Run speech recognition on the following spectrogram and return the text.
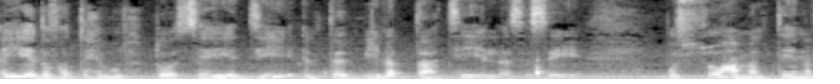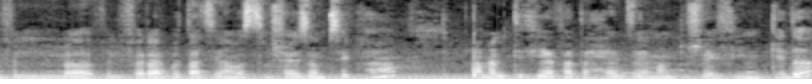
أي إضافات تحبوا تحطوها بس هي دي التتبيلة بتاعتي الأساسية. بصوا عملت هنا في في الفراخ بتاعتي أنا بس مش عايزة أمسكها. عملت فيها فتحات زي ما أنتم شايفين كده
